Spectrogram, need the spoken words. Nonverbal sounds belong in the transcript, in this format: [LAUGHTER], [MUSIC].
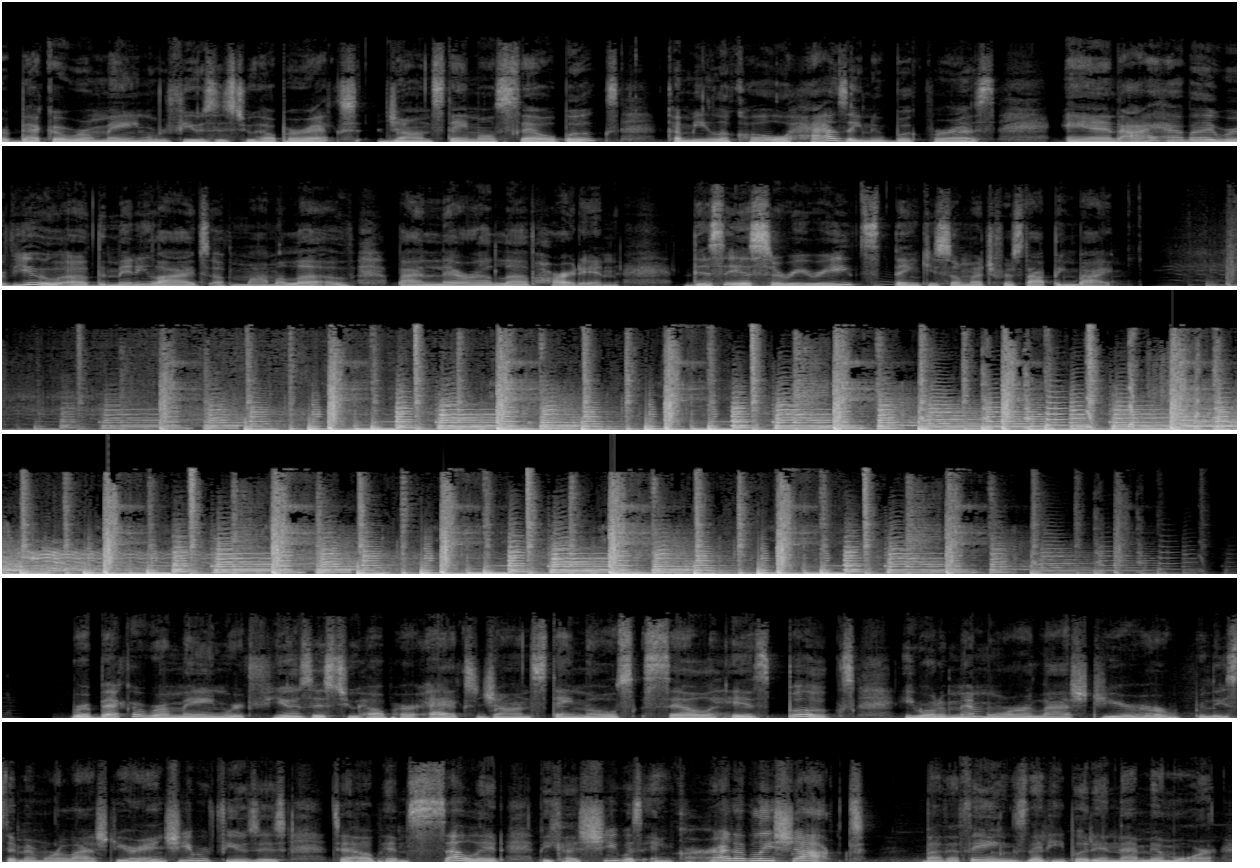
Rebecca Romijn refuses to help her ex. John Stamos sell books. Kamilah Cole has a new book for us. And I have a review of The Many Lives of Mama Love by Lara Love Hardin. This is Sarie Reads. Thank you so much for stopping by. Rebecca Romijn refuses to help her ex, John Stamos, sell his books. He wrote a memoir last year, or released a memoir last year, and she refuses to help him sell it because she was incredibly shocked by the things that he put in that memoir.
